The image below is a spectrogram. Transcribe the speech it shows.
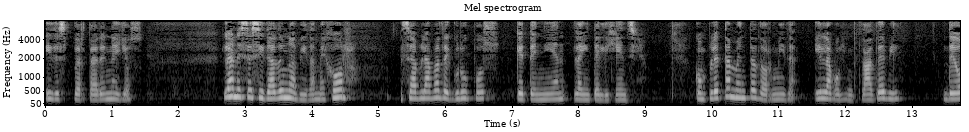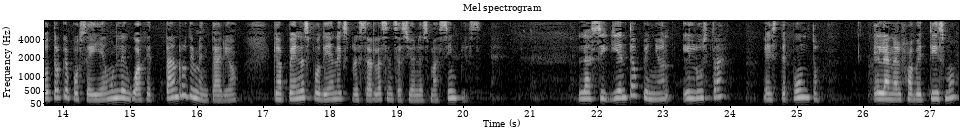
y despertar en ellos la necesidad de una vida mejor. Se hablaba de grupos que tenían la inteligencia completamente dormida y la voluntad débil, de otro que poseía un lenguaje tan rudimentario que apenas podían expresar las sensaciones más simples. La siguiente opinión ilustra este punto. El analfabetismo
